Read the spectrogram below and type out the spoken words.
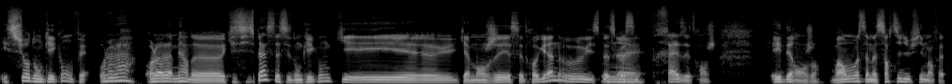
et sur Donkey Kong on fait oh là là oh là là merde euh, qu'est-ce qui se passe? Là c'est Donkey Kong qui est euh, qui a mangé Seth Rogen ou il se passe quoi? C'est très étrange et dérangeant. Vraiment, moi, ça m'a sorti du film en fait.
